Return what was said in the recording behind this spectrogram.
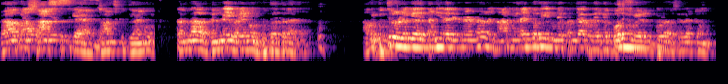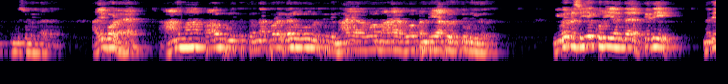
ராகுல் சான்ஸ்கிருத்தியாயன் சான்ஸ்கிருத்தியாயன் கங்கா கங்கை வரைன்னு ஒரு புத்தகத்தில் அவர் பித்திருக்களுக்கு தண்ணீர் இறைக்கிறார் என்றால் நான் இறைப்பது என்னுடைய பஞ்சாபில் இருக்க கோதுமை வயலுக்கு கூட செல்லட்டும் என்று சொல்கிறார் அதே போல ஆன்மா பாவ புண்ணியத்துக்கு தந்தால் போல வேறு உருவம் எடுத்து நாயாகவோ மாடாகவோ பன்றியாகவோ எடுத்து விடுகிறது இவர்கள் செய்யக்கூடிய அந்த திதி நதி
